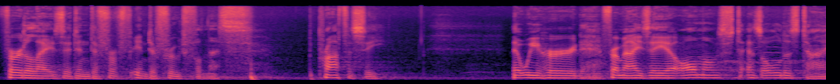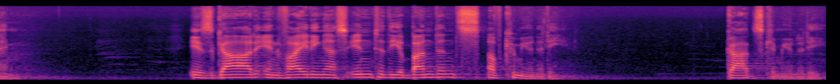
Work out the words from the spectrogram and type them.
Fertilize it into, into fruitfulness. The prophecy that we heard from Isaiah almost as old as time is God inviting us into the abundance of community, God's community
